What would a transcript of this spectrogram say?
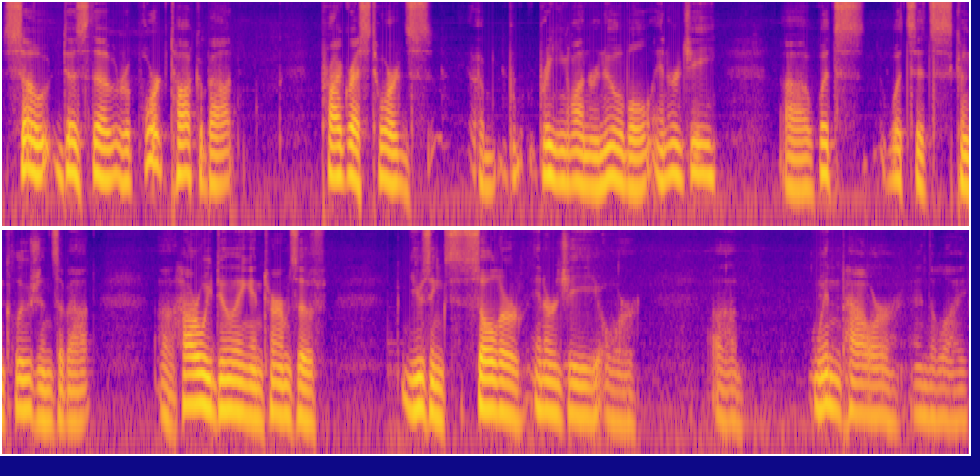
So, does the report talk about progress towards uh, bringing on renewable energy. Uh, what's what's its conclusions about? Uh, how are we doing in terms of using solar energy or uh, wind power and the like?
